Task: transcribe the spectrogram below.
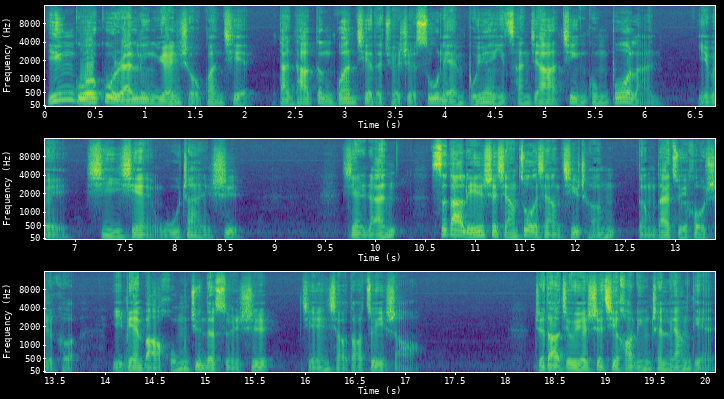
英国固然令元首关切，但他更关切的却是苏联不愿意参加进攻波兰，因为西线无战事。显然，斯大林是想坐享其成，等待最后时刻，以便把红军的损失减小到最少。直到九月十七号凌晨两点，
